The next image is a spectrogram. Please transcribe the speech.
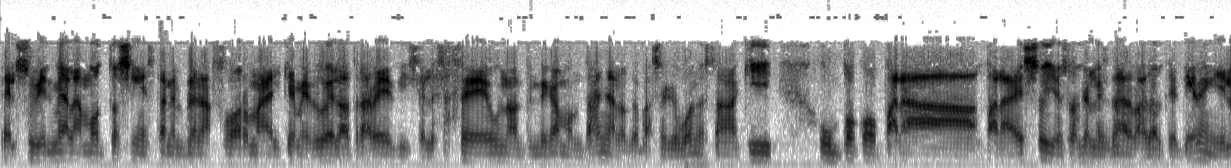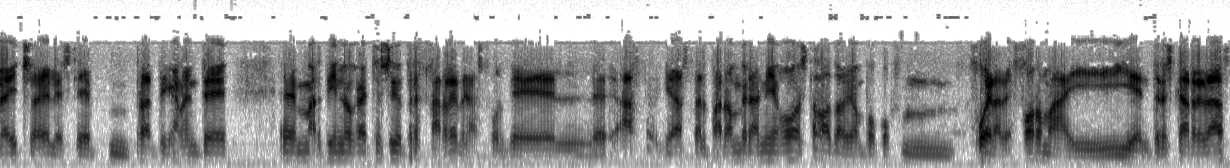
el subirme a la moto sin estar en plena forma, el que me duela otra vez y se les hace una auténtica montaña. Lo que pasa es que bueno, están aquí un poco para, para eso y es lo que les da el valor que tienen. Y lo ha dicho él, es que mm, prácticamente eh, Martín lo que ha hecho ha sido tres carreras, porque hasta, hasta el parón veraniego estaba todavía un poco mm, fuera de forma y en tres carreras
